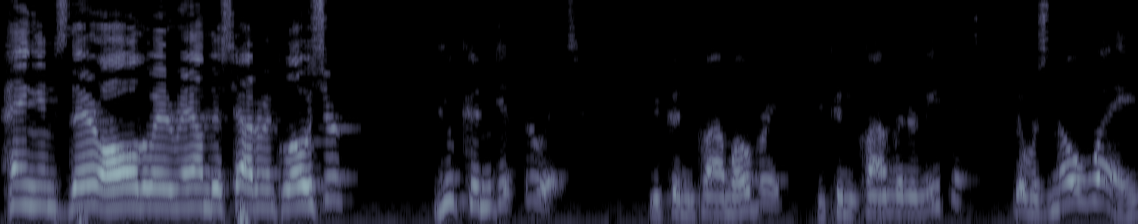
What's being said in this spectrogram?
hangings there all the way around this outer enclosure, you couldn't get through it. You couldn't climb over it. You couldn't climb underneath it. There was no way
